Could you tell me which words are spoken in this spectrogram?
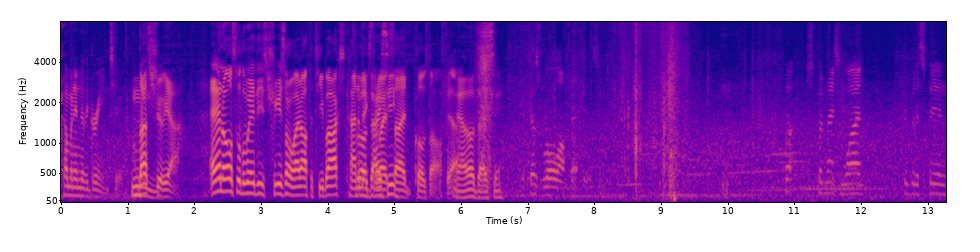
coming into the green too. Hmm. That's true, yeah. And also the way these trees are right off the tee box kind of little makes the dicey. right side closed off. Yeah. yeah, a little dicey. It does roll off that hill. sometimes. Just put it nice and wide. Good bit of spin,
